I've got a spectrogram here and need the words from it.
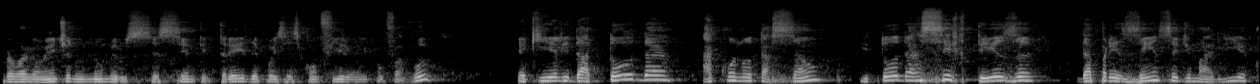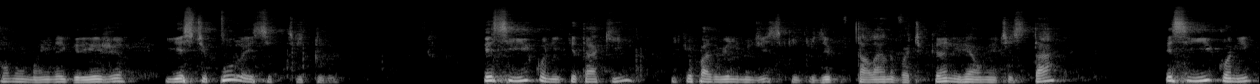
provavelmente no número 63, depois vocês confiram aí, por favor, é que ele dá toda a conotação e toda a certeza da presença de Maria como mãe da igreja e estipula esse título. Esse ícone que está aqui, e que o Padre William me disse, que inclusive está lá no Vaticano e realmente está, esse ícone,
